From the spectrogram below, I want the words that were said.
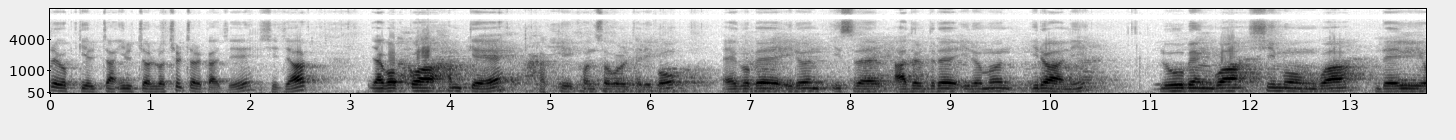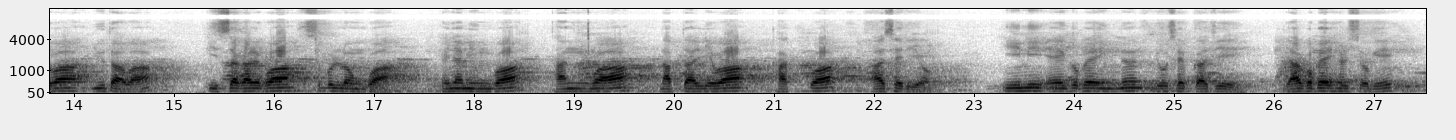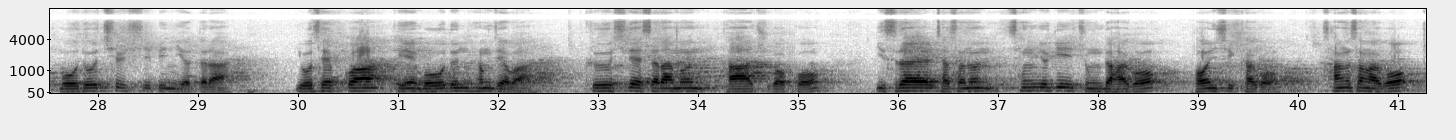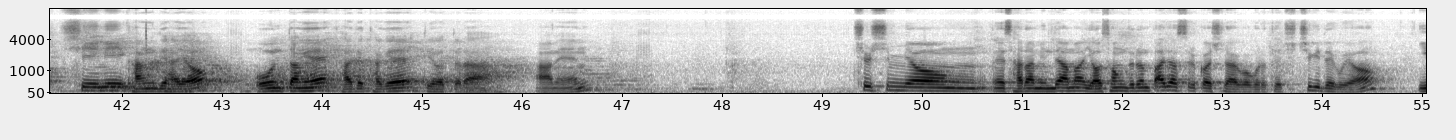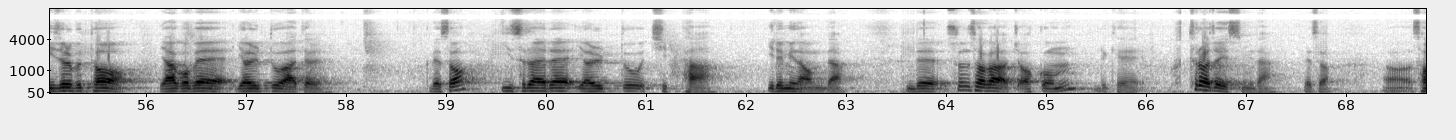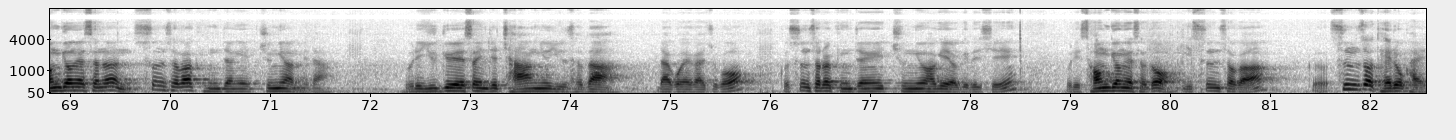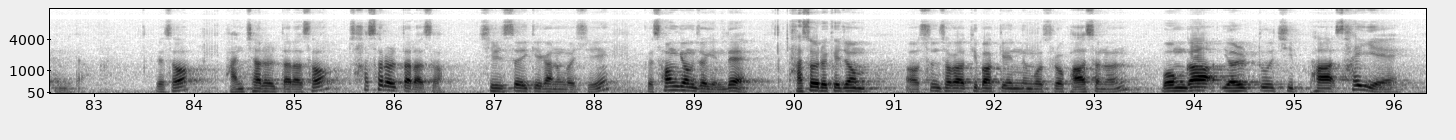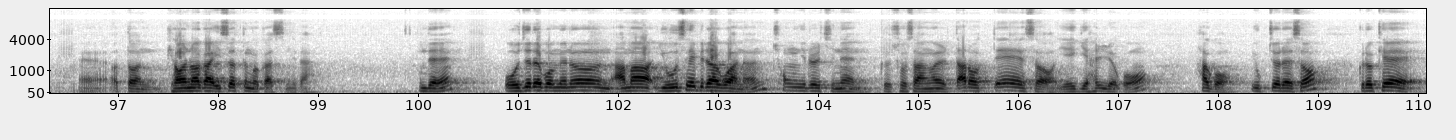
출애굽기 1장 1절로 7절까지 시작. 야곱과 함께 각기 권속을 데리고 애굽에 이른 이스라엘 아들들의 이름은 이러하니 루벤과 시므온과 레위와 유다와 이사갈과 스불론과 베냐민과 단과 납달리와 각과 아세리요 이미 애굽에 있는 요셉까지 야곱의 혈속이 모두 70인이었더라 요셉과 그의 모든 형제와 그 시대 사람은 다 죽었고 이스라엘 자손은 생육이 중다하고 번식하고 상성하고 심히 강대하여 온 땅에 가득하게 되었더라. 아멘. 70명의 사람인데 아마 여성들은 빠졌을 것이라고 그렇게 추측이 되고요. 2절부터 야곱의 열두 아들, 그래서 이스라엘의 열두 지파 이름이 나옵니다. 근데 순서가 조금 이렇게 흐트러져 있습니다. 그래서 어, 성경에서는 순서가 굉장히 중요합니다. 우리 유교에서 이제 장유 유서다라고 해가지고 그 순서를 굉장히 중요하게 여기듯이 우리 성경에서도 이 순서가 그 순서대로 가야 됩니다. 그래서 반차를 따라서 차서를 따라서 질서 있게 가는 것이 그 성경적인데 다소 이렇게 좀 어, 순서가 뒤바뀌어 있는 것으로 봐서는 뭔가 열두 지파 사이에 어떤 변화가 있었던 것 같습니다. 근데 5절에 보면은 아마 요셉이라고 하는 총리를 지낸 그 조상을 따로 떼서 얘기하려고 하고 6절에서 그렇게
